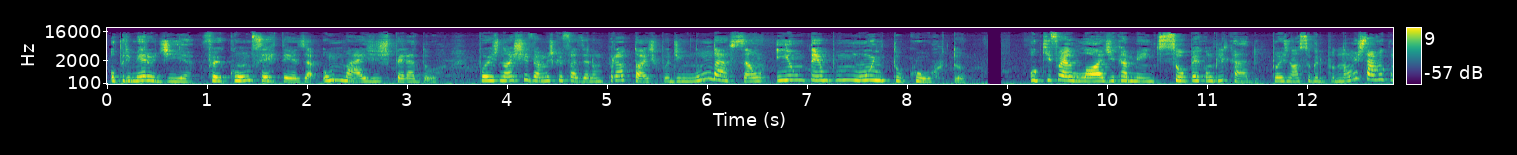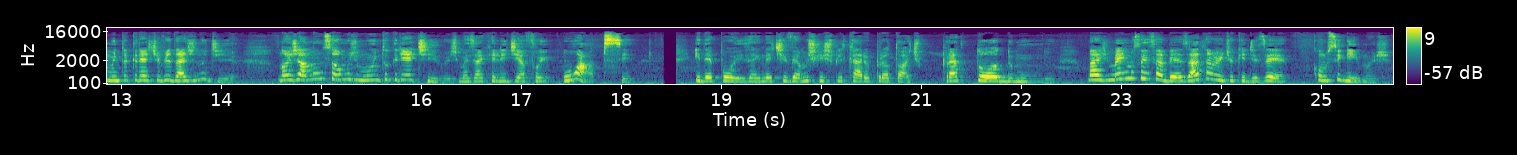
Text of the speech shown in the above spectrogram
O primeiro dia foi com certeza o mais desesperador, pois nós tivemos que fazer um protótipo de inundação em um tempo muito curto. O que foi logicamente super complicado, pois nosso grupo não estava com muita criatividade no dia. Nós já não somos muito criativas, mas aquele dia foi o ápice. E depois ainda tivemos que explicar o protótipo para todo mundo, mas mesmo sem saber exatamente o que dizer, conseguimos.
